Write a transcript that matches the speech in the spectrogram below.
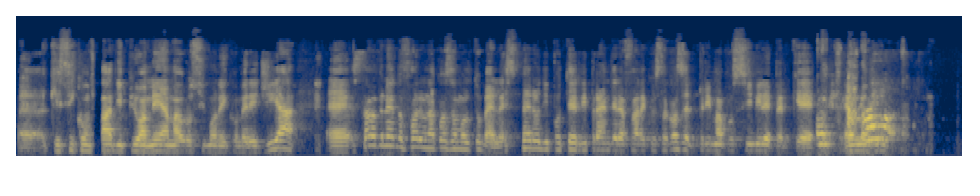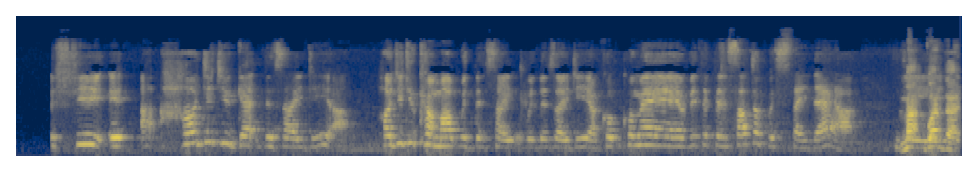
eh, che si confà di più a me e a Mauro Simone come regia. Eh, stava venendo fuori una cosa molto bella e spero di poter riprendere a fare questa cosa il prima possibile perché è un lavoro... how- Sì, e, uh, how did you get this idea? How did you come up with this, with this idea? Co- come avete pensato a questa idea Ma di- guarda,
